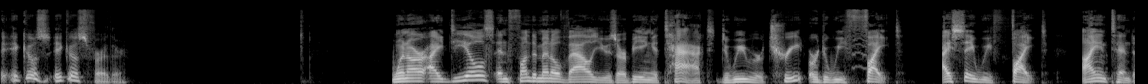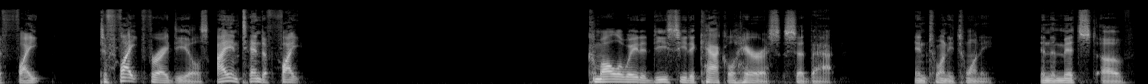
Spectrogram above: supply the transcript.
it goes it goes further. When our ideals and fundamental values are being attacked, do we retreat or do we fight? I say we fight. I intend to fight. To fight for ideals. I intend to fight. Come all the way to D.C. to cackle Harris said that in 2020 in the midst of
